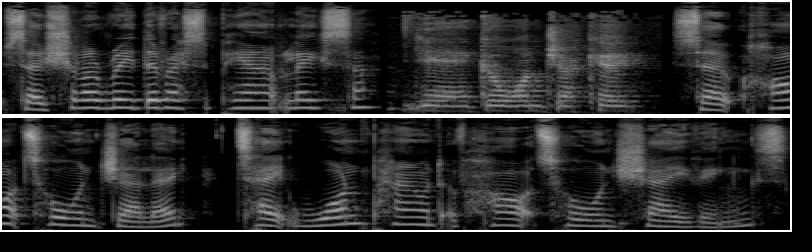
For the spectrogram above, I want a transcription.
So, shall I read the recipe out, Lisa? Yeah, go on, Jacqui. So, hartshorn jelly. Take one pound of hartshorn shavings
